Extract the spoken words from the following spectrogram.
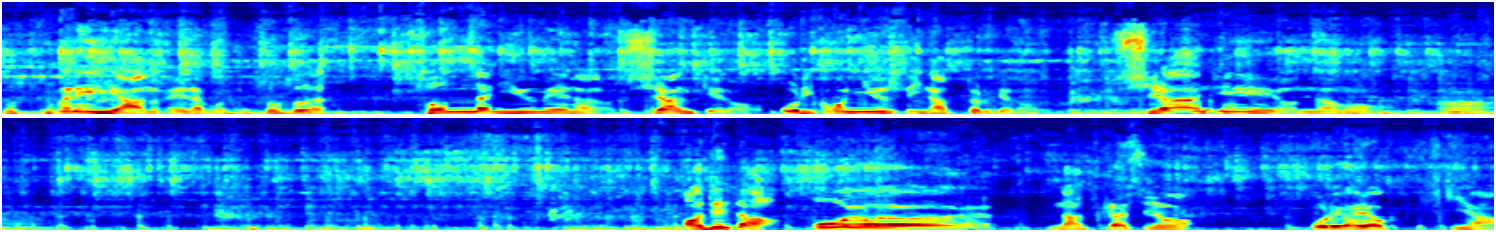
コスプレイヤーのえなこってそそそんなに有名なの？知らんけど。オリコンニュースになっとるけど。知らねえよんなもん。うん。あ出た。おいおいおい懐かしの俺がよく好きな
